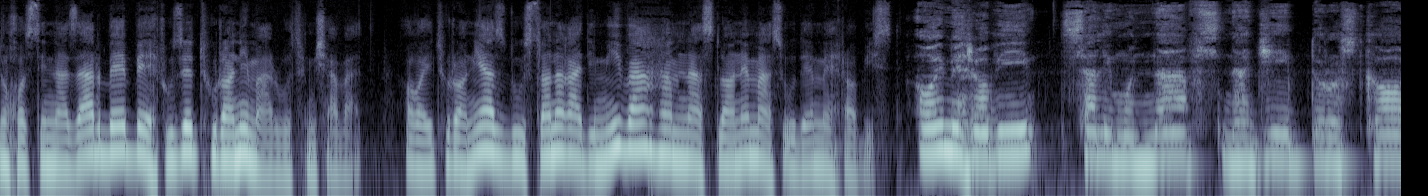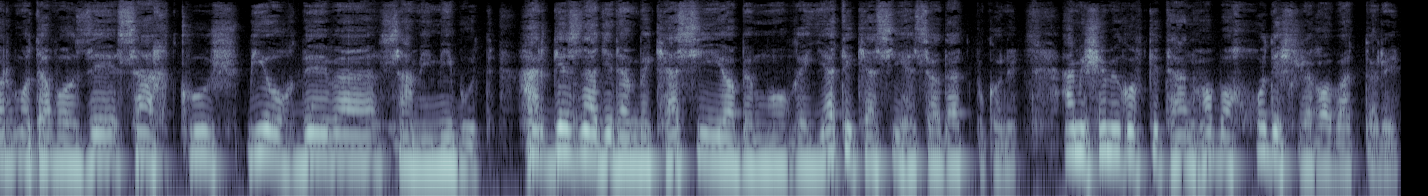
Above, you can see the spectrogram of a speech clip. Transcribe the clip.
نخستین نظر به بهروز تورانی مربوط می شود. آقای تورانی از دوستان قدیمی و هم نسلان مسعود مهرابی است. آقای مهرابی سلیم النفس، نجیب، درستکار، متواضع، سخت کوش، بیعقده و صمیمی بود. هرگز ندیدم به کسی یا به موقعیت کسی حسادت بکنه. همیشه می‌گفت که تنها با خودش رقابت داره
